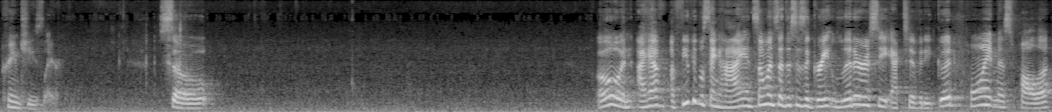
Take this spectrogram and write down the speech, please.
cream cheese layer. So Oh, and I have a few people saying hi, and someone said this is a great literacy activity. Good point, Miss Paula,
